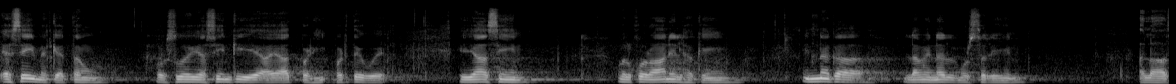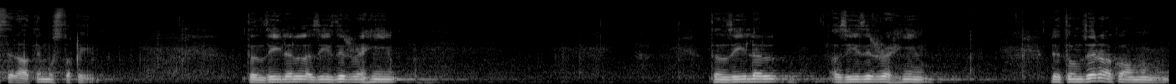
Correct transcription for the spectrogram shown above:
ایسے ہی میں کہتا ہوں۔ اور سورہ یاسین کی یہ آیات پڑھی، پڑھتے ہوئے، کہ یاسین القرآن الحکیم ان کا لمن المرسلین اللہ صراط مستقیم۔ تنزیل العزیز الرحیم۔ تنزیل العزیز الرحیم. لتنذر قوم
